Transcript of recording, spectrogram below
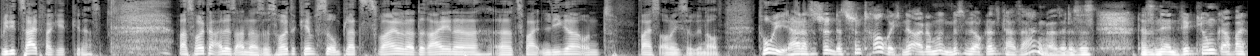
Wie die Zeit vergeht, Kinas. Was heute alles anders ist. Heute kämpfst du um Platz zwei oder drei in der äh, zweiten Liga und weiß auch nicht so genau. Tobi. Ja, das ist schon, das ist schon traurig, ne? Also, da müssen wir auch ganz klar sagen. Also das ist, das ist eine Entwicklung, aber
